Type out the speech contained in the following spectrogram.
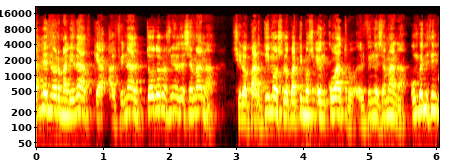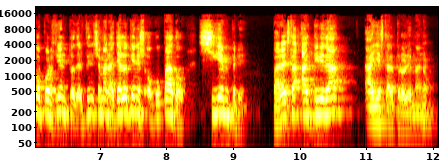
darle normalidad, que al final todos los fines de semana, si lo partimos, lo partimos en cuatro el fin de semana, un 25% del fin de semana ya lo tienes ocupado siempre para esta actividad, ahí está el problema, ¿no?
